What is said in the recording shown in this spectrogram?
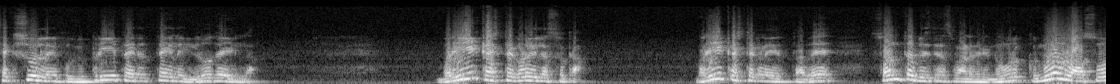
ಸೆಕ್ಷುವಲ್ ಲೈಫ್ ವಿಪರೀತ ಇರುತ್ತೆ. ಇಲ್ಲ, ಇರೋದೇ ಇಲ್ಲ. ಬರೀ ಕಷ್ಟಗಳು, ಇಲ್ಲ ಸುಖ. ಬರೀ ಕಷ್ಟಗಳೇ ಇರ್ತವೆ. ಸ್ವಂತ ಬಿಸ್ನೆಸ್ ಮಾಡಿದ್ರೆ ನೂರಕ್ಕೂ ನೂರು ಲಾಸು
